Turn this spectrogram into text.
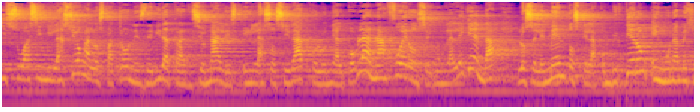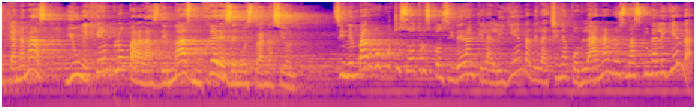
y su asimilación a los patrones de vida tradicionales en la sociedad colonial poblana fueron, según la leyenda, los elementos que la convirtieron en una mexicana más y un ejemplo para las demás mujeres de nuestra nación. Sin embargo, muchos otros consideran que la leyenda de la China poblana no es más que una leyenda,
